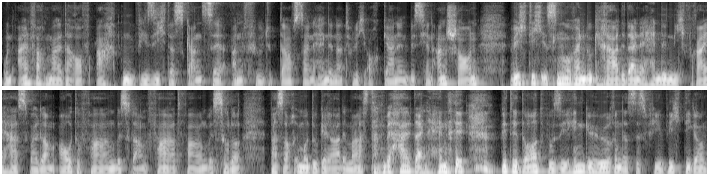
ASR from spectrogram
und einfach mal darauf achten, wie sich das Ganze anfühlt. Du darfst deine Hände natürlich auch gerne ein bisschen anschauen. Wichtig ist nur, wenn du gerade deine Hände nicht frei hast, weil du am Auto fahren bist oder am Fahrrad fahren bist oder was auch immer du gerade machst, dann behalt deine Hände bitte dort, wo sie hingehören. Das ist viel wichtiger.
